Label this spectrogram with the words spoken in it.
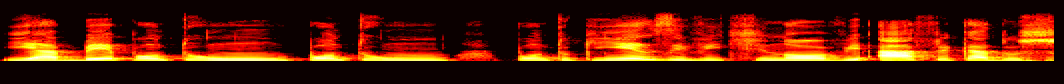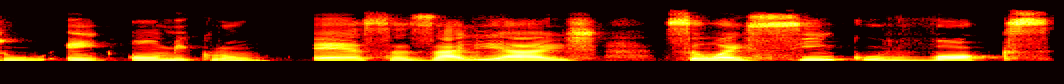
e a B.1.1.529 África do Sul em Omicron. Essas, aliás, são as cinco VOCs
